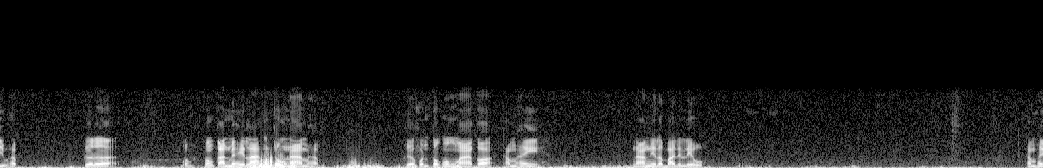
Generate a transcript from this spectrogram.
อยู่ครับ เพื่อป้องกันไม่ให้รากมันจมน้ำครับเผื่อฝนตกลงมาก็ทำให้น้ำเนี่ยระบายได้เร็วทำให้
